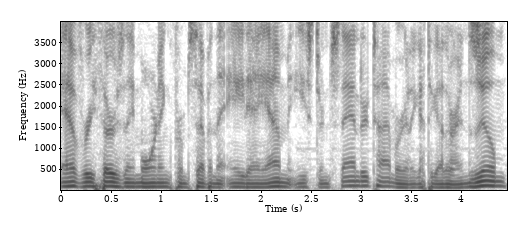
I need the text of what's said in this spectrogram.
Every Thursday morning from 7 to 8 a.m. Eastern Standard Time, we're going to get together in Zoom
